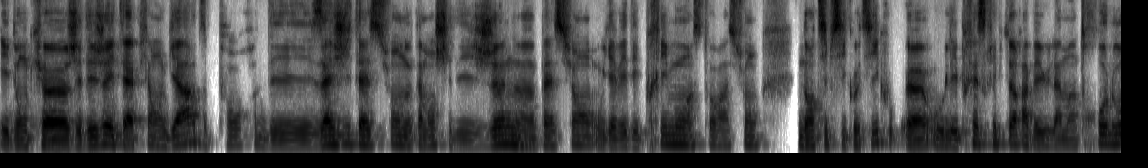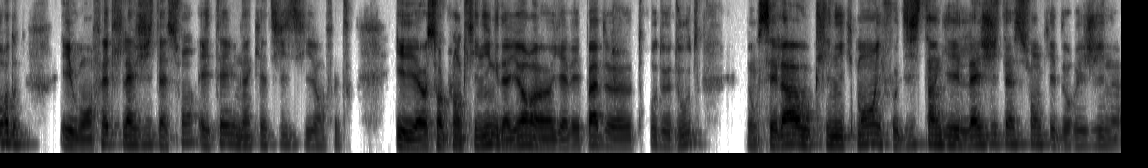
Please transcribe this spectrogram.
Et donc, euh, j'ai déjà été appelé en garde pour des agitations, notamment chez des jeunes patients où il y avait des primo-instaurations d'antipsychotiques, où, les prescripteurs avaient eu la main trop lourde et où en fait l'agitation était une acathysie en fait. Et sur le plan clinique, d'ailleurs, il n'y avait pas trop de doutes. Donc, c'est là où, cliniquement, il faut distinguer l'agitation qui est d'origine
